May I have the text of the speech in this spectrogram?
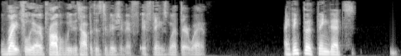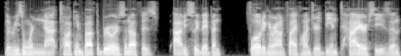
rightfully are probably the top of this division if, if things went their way. I think the thing that's the reason we're not talking about the Brewers enough is obviously they've been floating around 500 the entire season,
